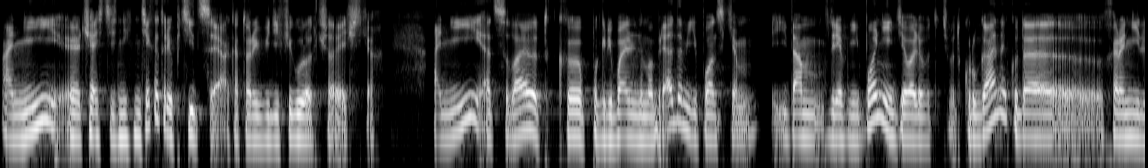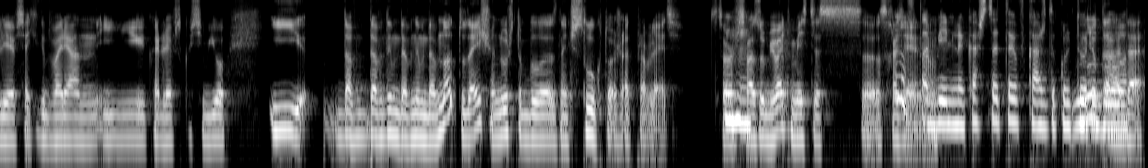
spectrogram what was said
они, э, часть из них не те, которые птицы, а которые в виде фигурок человеческих, они отсылают к погребальным обрядам японским. И там в Древней Японии делали вот эти вот курганы, куда э, хоронили всяких дворян и королевскую семью. И дав- давным-давным-давно туда еще нужно было, значит, слуг тоже отправлять. Тоже Мгм. сразу убивать вместе с, с Ну, хозяином. стабильно. Кажется, это в каждой культуре Ну да, было. да.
